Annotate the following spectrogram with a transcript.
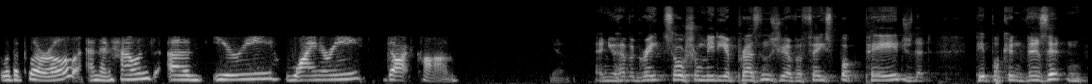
with a plural, and then hounds of Erie Winery.com. And you have a great social media presence. You have a Facebook page that people can visit, and,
